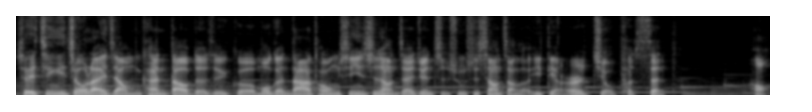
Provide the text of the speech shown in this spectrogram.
所以近一周来讲，我们看到的这个摩根大通新兴市场债券指数是上涨了一点二九 percent，好，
